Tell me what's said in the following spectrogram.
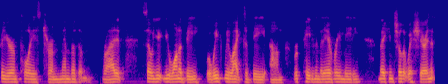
for your employees to remember them, right? It, so you, you want to be, well, we, we like to be um, repeating them at every meeting, making sure that we're sharing, the,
